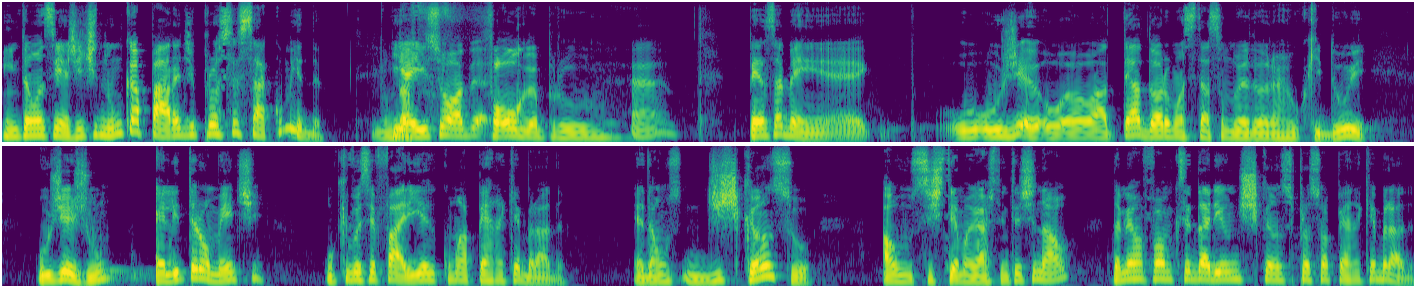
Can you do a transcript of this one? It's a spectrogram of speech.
Então, assim, a gente nunca para de processar comida. Não e é isso, óbvio. Folga pro. Pensa bem, é, o, o eu até adoro uma citação do Eduardo Hukidui. O jejum é literalmente o que você faria com uma perna quebrada. É dar um descanso ao sistema gastrointestinal, da mesma forma que você daria um descanso para sua perna quebrada.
